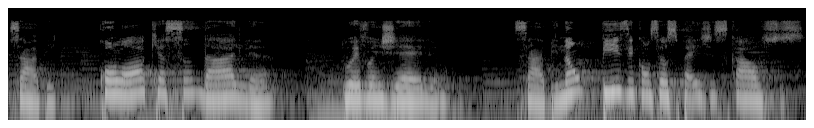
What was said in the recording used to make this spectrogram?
sabe? Coloque a sandália do Evangelho, sabe? Não pise com seus pés descalços,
